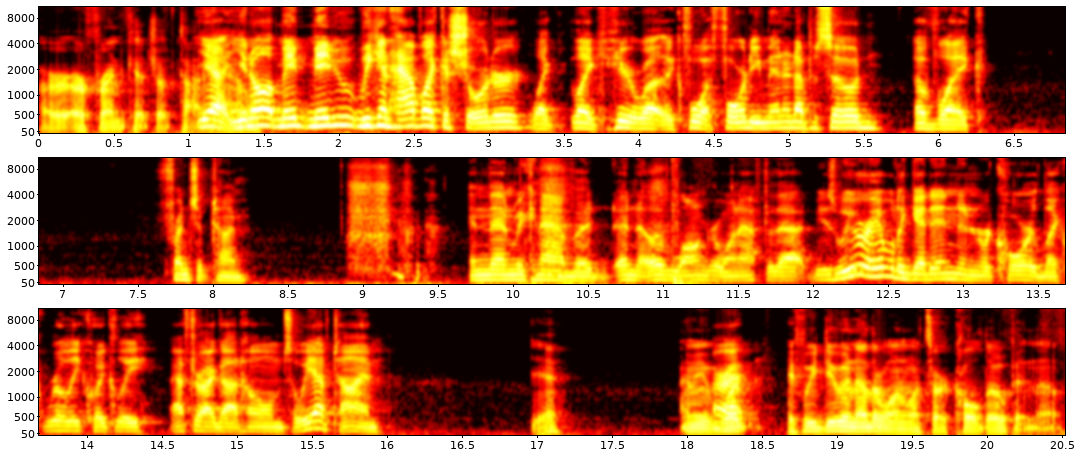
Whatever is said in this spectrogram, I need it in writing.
our, our friend catch up time. Yeah, you know what? Maybe, maybe we can have like a shorter, like like here, what like what forty minute episode of like friendship time, and then we can have a, a longer one after that because we were able to get in and record like really quickly after I got home, so we have time. Yeah. I mean, All what right. if we do another one? What's our cold open though?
